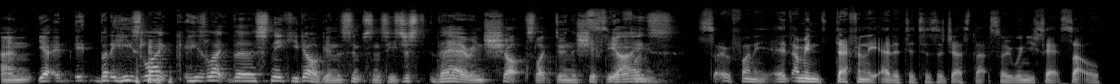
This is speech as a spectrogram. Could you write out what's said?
And yeah, it, it, but he's like he's like the sneaky dog in The Simpsons. He's just there in shots, like doing the shifty So eyes. So funny. It, I mean, it's definitely edited to suggest that. So when you say it's subtle,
